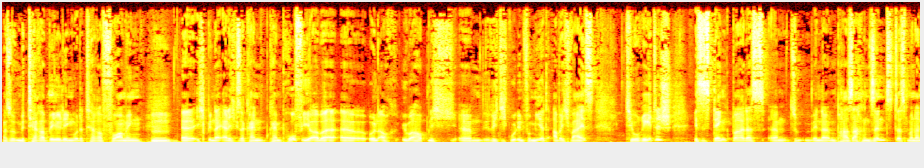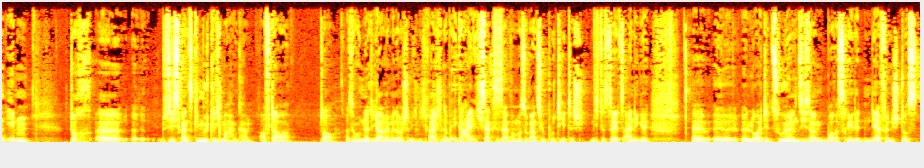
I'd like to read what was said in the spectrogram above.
Also mit Terrabuilding oder Terraforming. Mhm. Äh, ich bin da ehrlich gesagt kein, kein Profi, aber äh, und auch überhaupt nicht ähm, richtig gut informiert. Aber ich weiß, theoretisch ist es denkbar, dass ähm, wenn da ein paar Sachen sind, dass man dann eben doch äh, äh sich ganz gemütlich machen kann auf Dauer. So, also 100 Jahre werden wahrscheinlich nicht reichen, aber egal, ich sage es jetzt einfach mal so ganz hypothetisch. Nicht, dass da jetzt einige äh, äh, Leute zuhören und sich sagen, boah, was redet denn der für ein Stuss?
